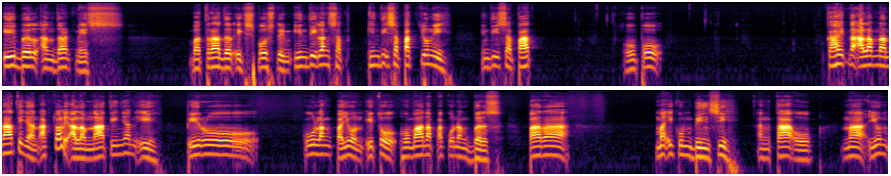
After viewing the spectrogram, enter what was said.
evil and darkness but rather expose them. Hindi lang sa hindi sapat 'yun eh. Hindi sapat Opo. Kahit na alam na natin yan, actually alam natin yan eh, pero kulang pa yon. Ito, humanap ako ng verse para maikumbinsi ang tao na yun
